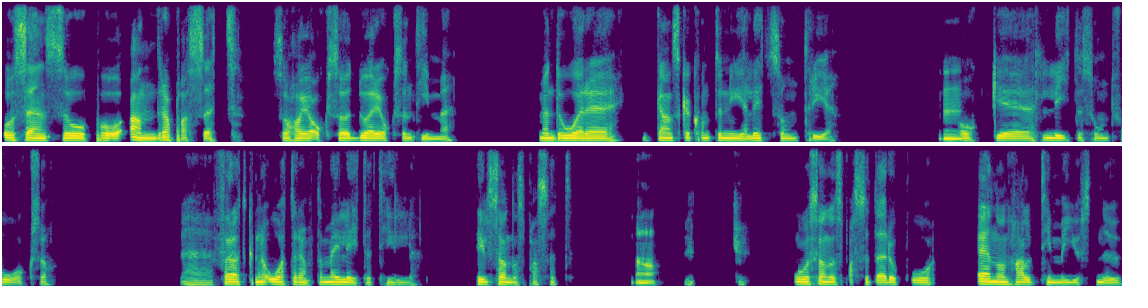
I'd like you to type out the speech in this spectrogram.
Och sen så på andra passet så har jag också, då är det också en timme. Men då är det ganska kontinuerligt zon 3 Mm. och eh, lite zon 2 också. Eh, för att kunna återhämta mig lite till, till söndagspasset. Ja. Och söndagspasset är då på en och en halv timme just nu.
